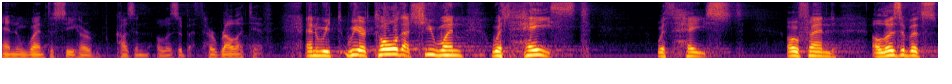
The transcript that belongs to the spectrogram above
and went to see her cousin Elizabeth, her relative. And we, we are told that she went with haste. With haste. Oh, friend, Elizabeth's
